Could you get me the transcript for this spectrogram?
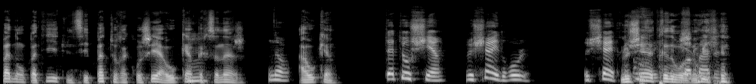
pas d'empathie et tu ne sais pas te raccrocher à aucun Mm. personnage, Non. à aucun. Peut-être au chien. Le chien est drôle. Le chien est très Le chien est très drôle, oui.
